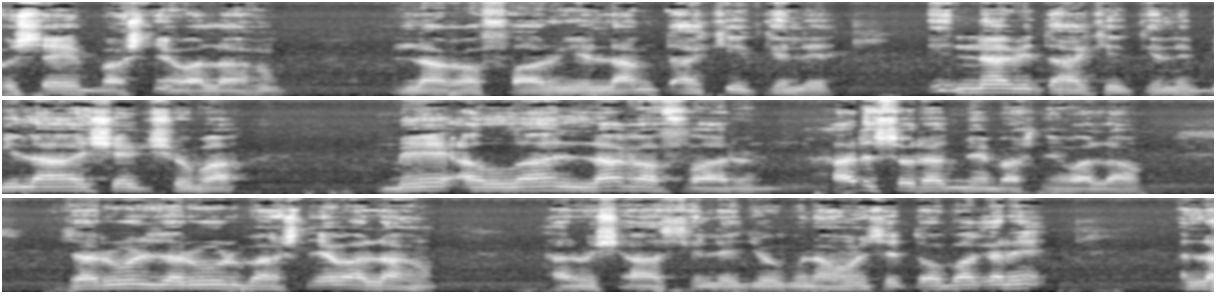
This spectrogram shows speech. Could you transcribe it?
اس سے بچنے والا ہوں۔ لغفار، یہ لام تاکید کے لیے انا بھی تاکید کے لیے، بلا شک شبہ۔ میں اللہ لغفار، ہر صورت میں بخشنے والا ہوں۔ ضرور ضرور بخشنے والا ہوں۔ ہر شاخ کے لیے جو گناہوں سے توبہ کریں اللہ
